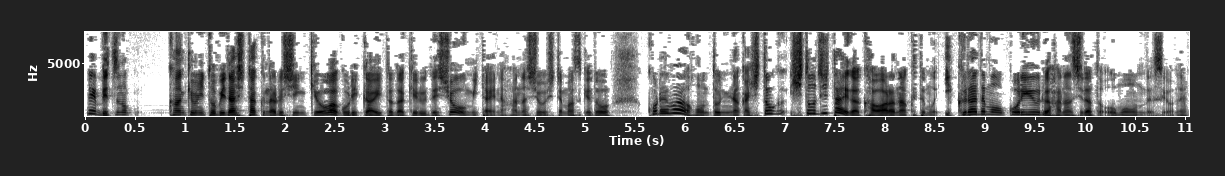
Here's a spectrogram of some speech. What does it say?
で、別の環境に飛び出したくなる心境はご理解いただけるでしょうみたいな話をしてますけど、これは本当になんか人、人自体が変わらなくてもいくらでも起こり得る話だと思うんですよね。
